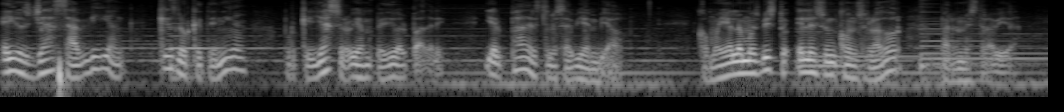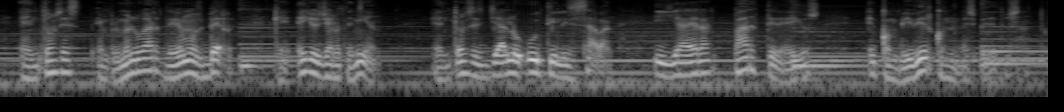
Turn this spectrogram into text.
Ellos ya sabían qué es lo que tenían porque ya se lo habían pedido al Padre y el Padre se los había enviado. Como ya lo hemos visto, Él es un consolador para nuestra vida. Entonces, en primer lugar, debemos ver que ellos ya lo tenían. Entonces ya lo utilizaban y ya era parte de ellos el convivir con el Espíritu Santo.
